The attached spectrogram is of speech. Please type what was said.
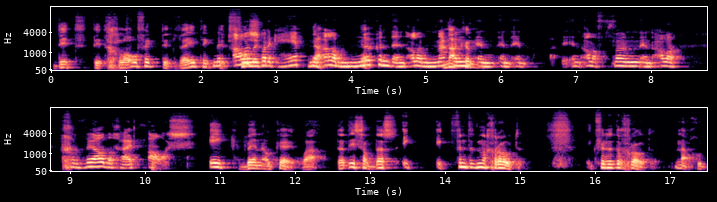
dit, dit geloof ik, dit weet ik, Met dit voel alles ik. wat ik heb, met alle nukken en alle nakken, Nakken. En, en, en, en alle fun en alle geweldigheid, alles. Ik ben oké, wauw. Dat is dat ik, ik vind het een grote. Ik vind het een grote. Nou goed,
